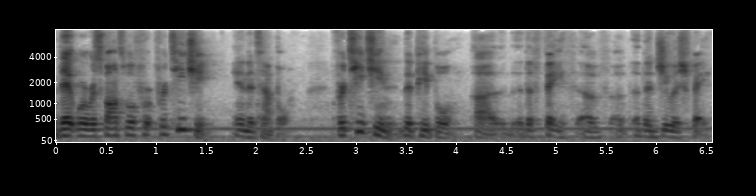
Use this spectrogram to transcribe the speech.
that were responsible for, for teaching in the temple, for teaching the people uh, the faith of, of, the Jewish faith.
